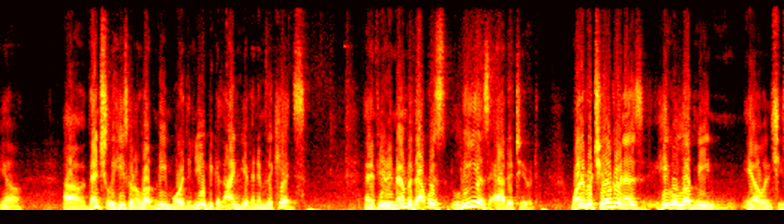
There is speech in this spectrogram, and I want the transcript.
you know, uh, eventually he's going to love me more than you because I'm giving him the kids. And if you remember, that was Leah's attitude. One of her children is, he will love me, you know, and she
